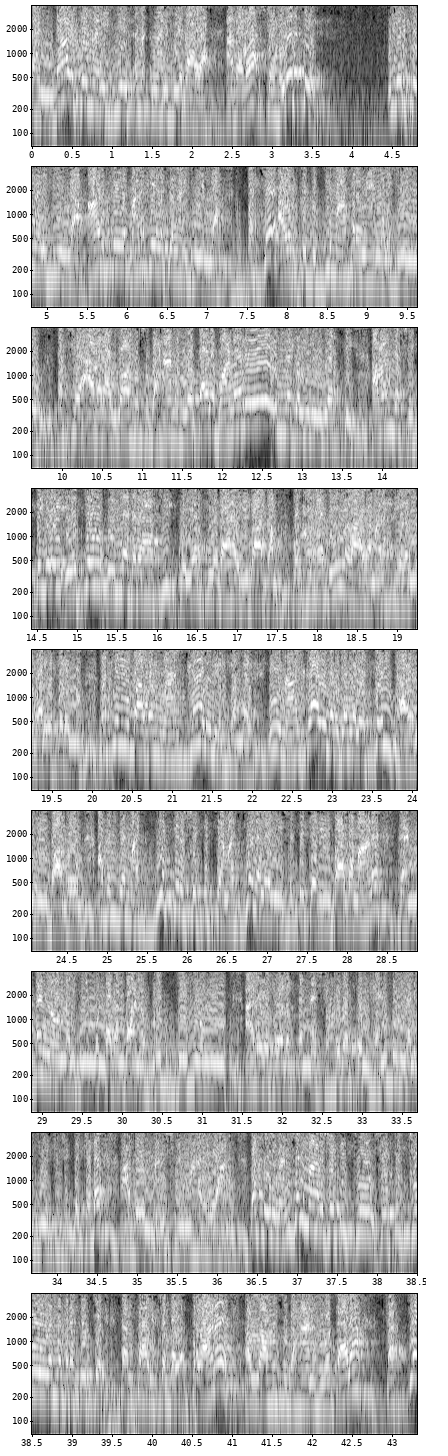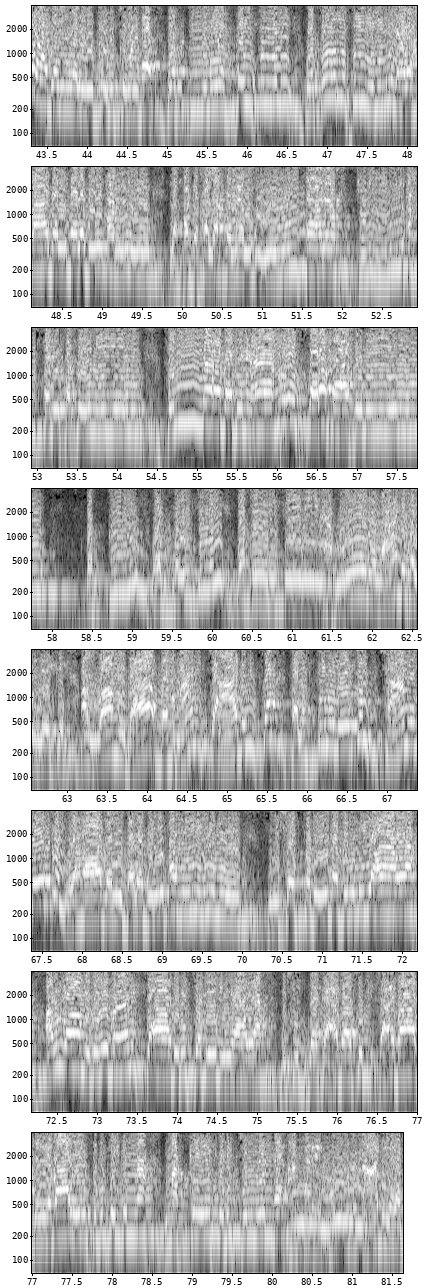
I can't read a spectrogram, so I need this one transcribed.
രണ്ടാൾക്കും നൽകിയ നൽകിയതായ അഥവാ ശഹരത്ത് ഇവർക്ക് നൽകിയില്ല. ആർക്ക്? മലക്കുകൾക്ക് നൽകിയില്ല. പക്ഷേ അവർക്ക് ബുദ്ധി മാത്രമേ നൽകിയുള്ളൂ. പക്ഷേ അവർ അള്ളാഹു സുബാനുഭവത്താൽ വളരെ ഉന്നതയിൽ ഉയർത്തി അവന്റെ ശക്തികളിൽ ഏറ്റവും ഉന്നതരാക്കി ഉയർത്തിയതായ വിഭാഗം മുഹറബീങ്ങളായ മലക്കുകൾ എന്ന് പറയപ്പെടുന്നു. മറ്റൊരു വിഭാഗം നാൽക്കാലി മൃഗങ്ങൾ ഈ നാൽക്കാലി മൃഗങ്ങൾ ഏറ്റവും താഴ്ന്ന വിഭാഗവും അതിന്റെ മധ്യത്തിൽ സൃഷ്ടിച്ച മധ്യനിലയിൽ സൃഷ്ടിച്ച ഒരു വിഭാഗമാണ് രണ്ടെണ്ണവും നൽകിയിട്ടുണ്ട്. അതെന്താണ്? ബുദ്ധിയും അതേപോലെ തന്നെ ശൗരത്തും രണ്ടും നൽകിയിട്ട് സൃഷ്ടിച്ചത് അത് മനുഷ്യന്മാരെയാണ്. പക്ഷേ ഈ മനുഷ്യന്മാരെ സൃഷ്ടിച്ചു സൃഷ്ടിച്ചു എന്നതിനെ കുറിച്ച് സംസാരിച്ചപ്പോഴാണ് അള്ളാഹു സുബാനുഭവത്താല സത്യവാചകങ്ങൾ ഉപയോഗിച്ചുകൊണ്ട് ഒത്തീനി ഒത്തൂരി സീ നവഹാദൽ ബലബിൽ അമീൻ لقد خلقنا الإنسان في أحسن تقويم ثم رددناه أسفل سافلين മൂന്ന് നാടുകളിലേക്ക് അള്ളാഹു ബഹുമാനിച്ച് ആദരിച്ച ഫലസ്തീനിലേക്കും ഷാമിലേക്കും ബലദിൽ അമീൻ. വിശ്വസ്തയുടെ ഭൂമിയായ അള്ളാഹു ബഹുമാനിച്ച് ആദരിച്ച ഭൂമിയായ വിശുദ്ധ ദേവാലയം സ്ഥിതി ചെയ്യുന്ന മക്കയെ പിടിച്ചുകൊണ്ട് അങ്ങനെ മൂന്ന് നാടുകളെ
